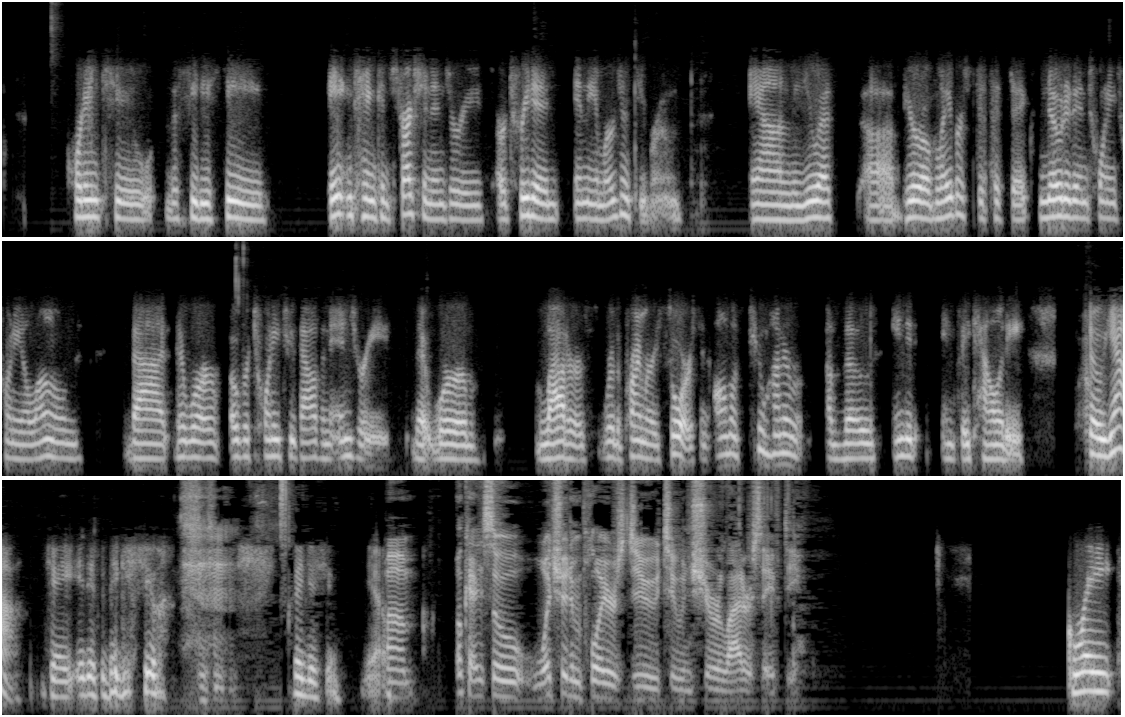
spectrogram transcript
According to the CDC, eight in 10 construction injuries are treated in the emergency room. And the U.S. Uh, Bureau of Labor Statistics noted in 2020 alone that there were over 22,000 injuries that were ladders were the primary source, and almost 200 of those ended in fatality. So yeah, Jay, it is a big issue. big issue. Yeah. Um, okay, so what should employers do to ensure ladder safety? Great,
